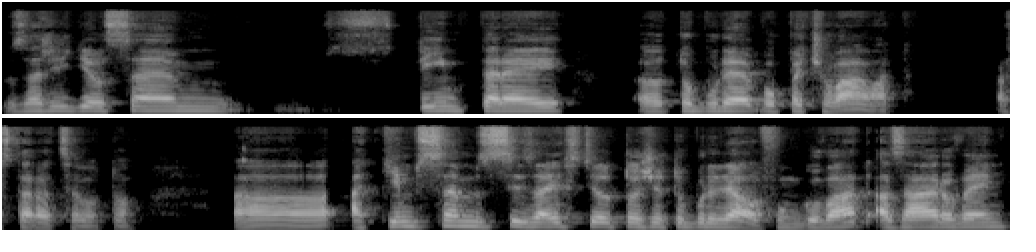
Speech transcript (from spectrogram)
zařídil jsem tým, který uh, to bude opečovávat a starat se o to. A tím jsem si zajistil to, že to bude dál fungovat a zároveň,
